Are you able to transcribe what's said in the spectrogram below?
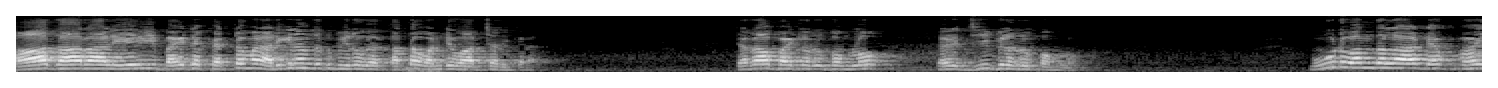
ఆధారాలు ఏవి బయట పెట్టమని అడిగినందుకు మీరు ఒక కథ వండి వార్చారు ఇక్కడ. టెరాబైట్ల రూపంలో లేదా జీబీల రూపంలో. మూడు వందల డెబ్బై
